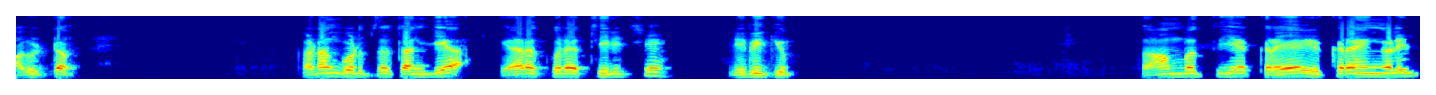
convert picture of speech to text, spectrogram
അവിട്ടം. കടം കൊടുത്ത സംഖ്യ ഏറെക്കുറെ തിരിച്ച് ലഭിക്കും. സാമ്പത്തിക ക്രയവിക്രയങ്ങളിൽ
